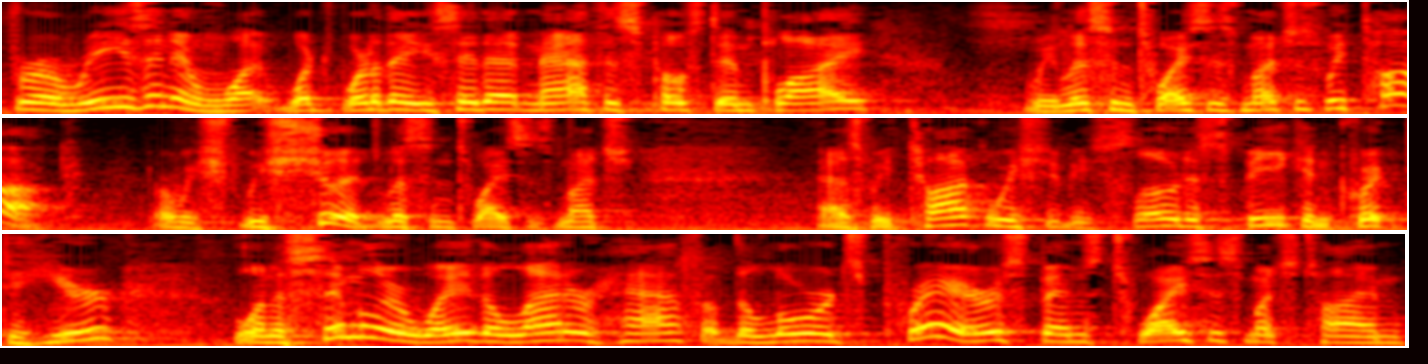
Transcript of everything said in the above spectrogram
for a reason. And what, what, what do they say that math is supposed to imply? We listen twice as much as we talk, or we, sh- we should listen twice as much as we talk. We should be slow to speak and quick to hear. Well, in a similar way, the latter half of the Lord's Prayer spends twice as much time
